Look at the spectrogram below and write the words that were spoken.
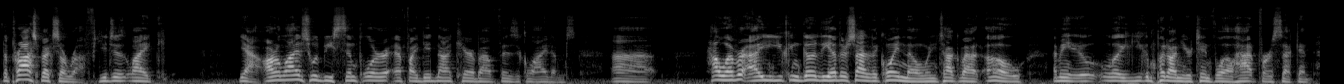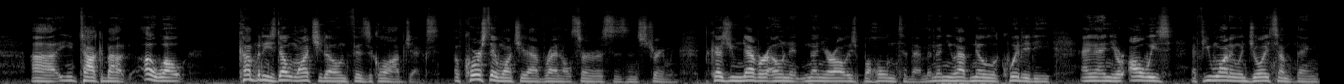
the prospects are rough. You just like, yeah, our lives would be simpler if I did not care about physical items. Uh, However, I, you can go to the other side of the coin though when you talk about oh, I mean, well, you can put on your tinfoil hat for a second. Uh, you talk about oh well, companies don't want you to own physical objects. Of course, they want you to have rental services and streaming because you never own it, and then you're always beholden to them, and then you have no liquidity, and then you're always if you want to enjoy something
